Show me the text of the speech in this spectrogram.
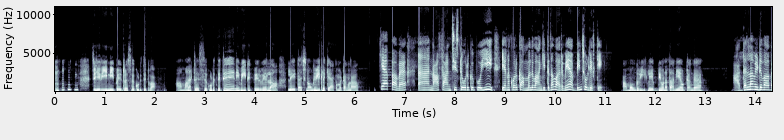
சரி நீ போய் ட்ரெஸ்ஸை கொடுத்துட்டு வா. ஆமா ட்ரெஸ்ஸை கொடுத்துட்டு நீ வீட்டுக்கு போயிருவேலாம் லேட் ஆச்சுன்னா உங்க வீட்டில் கேட்க மாட்டாங்களா? கேப்பாவ. அஹ், நான் ஃபேன்சி ஸ்டோருக்கு போய் எனக்கு ஒரு கம்மல் வாங்கிட்டு தான் வருவேன் அப்படின்னு சொல்லியிருக்கேன். ஆமா உங்க வீட்டில் எப்படி ஒன்றா தனியா விட்டாங்க? அதெல்லாம் விடுவாவ.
